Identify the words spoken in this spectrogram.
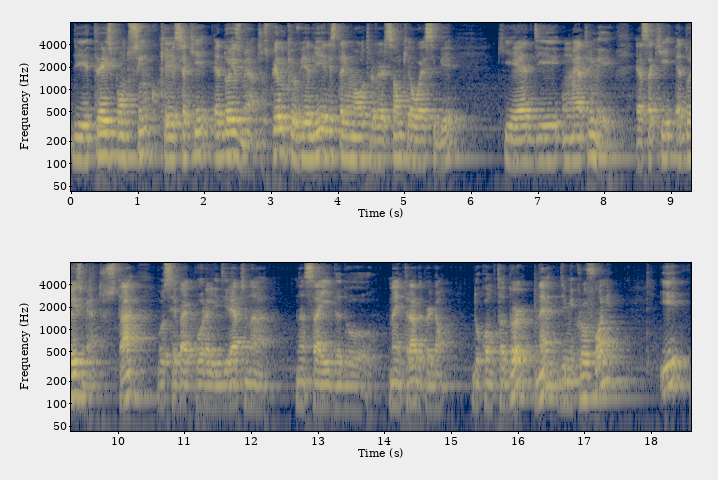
de 3.5, que é esse aqui, é 2 metros. Pelo que eu vi ali, eles têm uma outra versão que é USB, que é de 1,5 um metro. E meio. Essa aqui é 2 metros, tá? Você vai pôr ali direto na, na saída do, na entrada, perdão, do computador, né, de microfone. E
